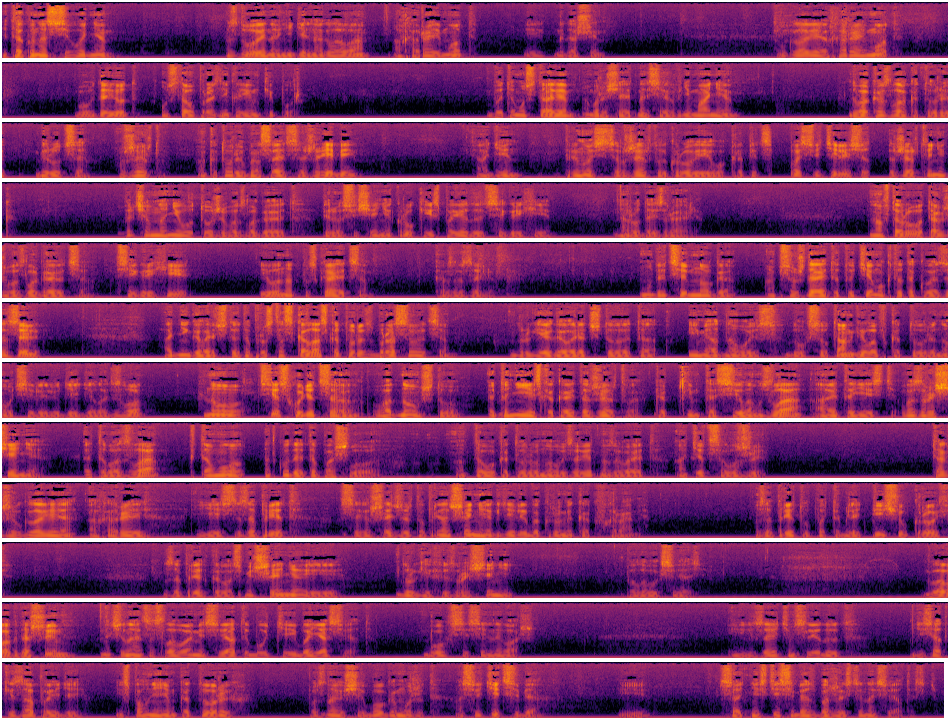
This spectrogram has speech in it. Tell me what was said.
Итак, у нас сегодня сдвоенная недельная глава Ахарей Мот и Гдашим. В главе Ахарей Мот Бог дает устав праздника Йом-Кипур. В этом уставе обращает на себя внимание два козла, которые берутся в жертву, о которых бросается жребий. Один приносится в жертву и крови его крапится во святилище, жертвенник – причем на него тоже возлагают первосвящение круг и исповедуют все грехи народа Израиля. На второго также возлагаются все грехи, и он отпускается к Азазелю. Мудрецы много обсуждают эту тему, кто такой Азазель. Одни говорят, что это просто скала, с которой сбрасывается. Другие говорят, что это имя одного из двухсот ангелов, которые научили людей делать зло – но все сходятся в одном, что это не есть какая-то жертва каким-то силам зла, а это есть возвращение этого зла к тому, откуда это пошло, от того, которого Новый Завет называет отец лжи. Также в главе Ахарей есть запрет совершать жертвоприношение где-либо, кроме как в храме. Запрет употреблять пищу, кровь, запрет кровосмешения и других извращений половых связей. Глава Гдашим начинается словами «Святы будьте, ибо я свят, Бог всесильный ваш». И за этим следуют десятки заповедей, исполнением которых познающий Бога может осветить себя и соотнести себя с божественной святостью.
